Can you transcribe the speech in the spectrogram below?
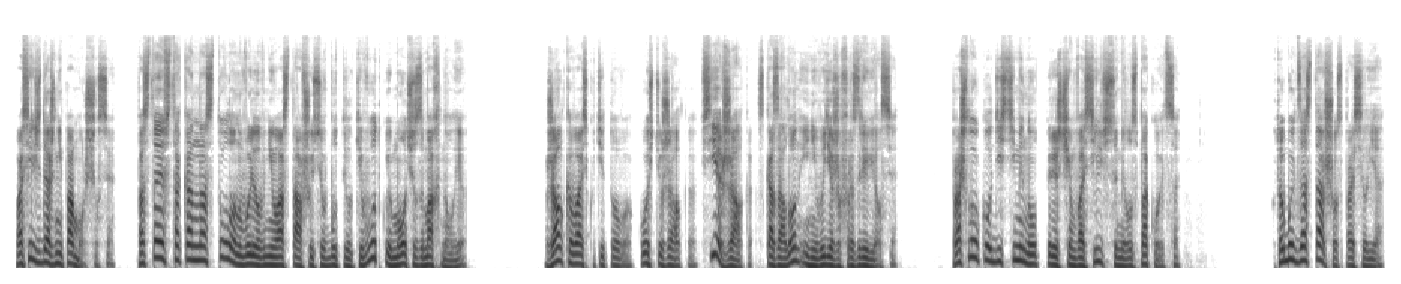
Васильевич даже не поморщился. Поставив стакан на стол, он вылил в него оставшуюся в бутылке водку и молча замахнул ее. «Жалко Ваську Титова, Костю жалко, всех жалко», — сказал он и, не выдержав, разревелся. Прошло около десяти минут, прежде чем Васильевич сумел успокоиться. «Кто будет за старшего?» — спросил я.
